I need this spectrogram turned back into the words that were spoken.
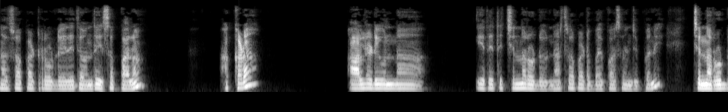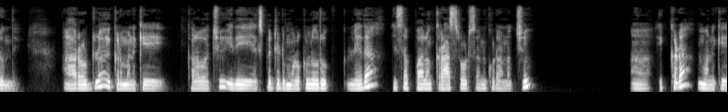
నర్సరాపేట రోడ్డు ఏదైతే ఉందో ఇసప్పాలెం అక్కడ ఆల్రెడీ ఉన్న ఏదైతే చిన్న రోడ్డు నర్సరాపేట బైపాస్ అని చెప్పని చిన్న రోడ్డు ఉంది. ఆ రోడ్లో ఇక్కడ మనకి కలవచ్చు. ఇది ఎక్స్పెక్టెడ్ మొలకలూరు లేదా ఇసప్పాలెం క్రాస్ రోడ్స్ అని కూడా అనొచ్చు. ఇక్కడ మనకి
